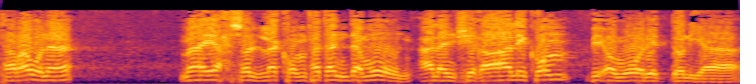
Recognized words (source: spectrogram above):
ترون ما يحصل لكم فتندمون على انشغالكم بأمور الدنيا.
